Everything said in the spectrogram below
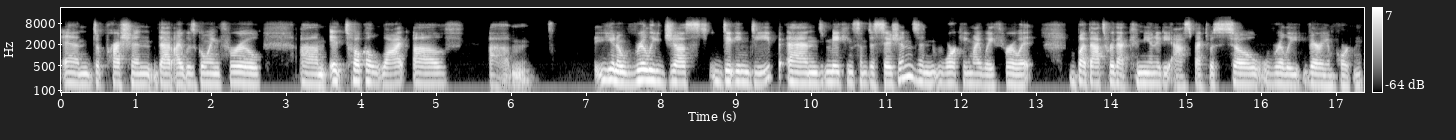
and depression that i was going through um, it took a lot of um, you know, really just digging deep and making some decisions and working my way through it. But that's where that community aspect was so really very important.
